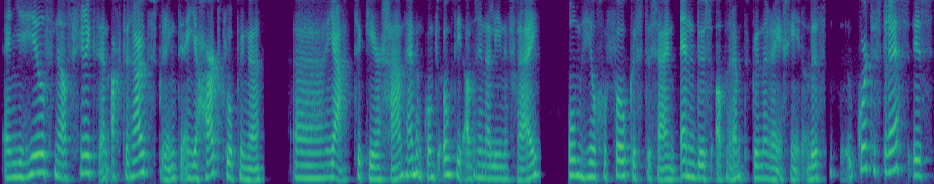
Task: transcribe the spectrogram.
en je heel snel schrikt en achteruit springt en je hartkloppingen uh, ja, tekeer gaan. Hè, dan komt ook die adrenaline vrij om heel gefocust te zijn en dus ad rem te kunnen reageren. Dus korte stress is,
